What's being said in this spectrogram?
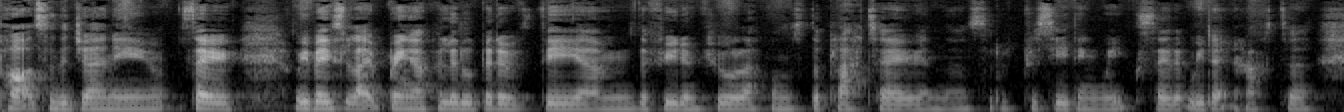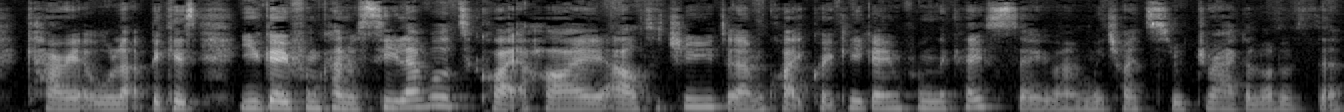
parts of the journey. So we basically like bring up a little bit of the um, the food and fuel up onto the plateau in the sort of preceding weeks, so that we don't have to carry it all up because you go from kind of sea level to quite a high altitude um, quite quickly going from the coast. So um, we tried to sort of drag a lot of the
